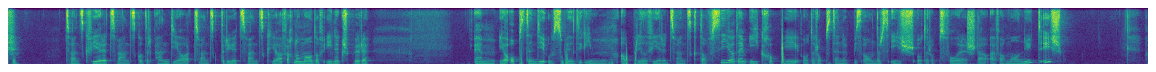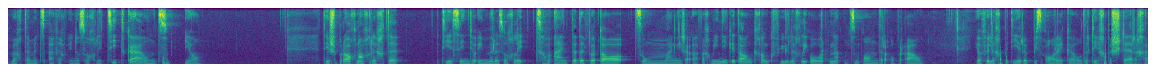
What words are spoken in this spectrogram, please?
2024 oder Ende Jahr 2023 ja, einfach nochmal reinspüren ähm, ja, ob es dann die Ausbildung im April 2024 darf sein an dem IKP oder ob es dann etwas anderes ist oder ob es vorerst auch einfach mal nichts ist ich möchte dem jetzt einfach wieder so ein bisschen Zeit geben und ja, die Sprachnachrichten, die sind ja immer so ein bisschen zum einen dafür da, um manchmal auch einfach meine Gedanken und Gefühle ein bisschen ordnen und zum anderen aber auch ja, vielleicht bei dir etwas anregen oder dich bestärken.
